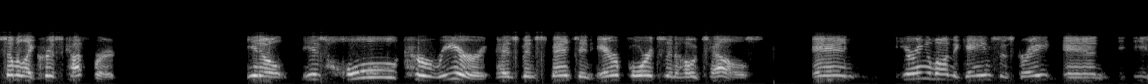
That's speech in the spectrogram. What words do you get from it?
someone like Chris Cuthbert, you know, his whole career has been spent in airports and hotels. And hearing him on the games is great, and he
